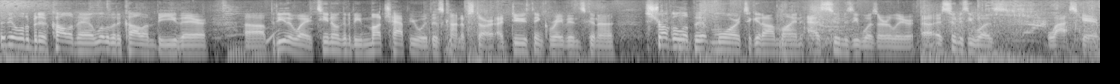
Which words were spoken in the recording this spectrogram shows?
maybe a little bit of column A, a little bit of column B there. Uh, but either way, Tino going to be much happier with this kind of start. I do think Raven's going to struggle a bit more to get online as soon as he was earlier, uh, as soon as he was last game.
